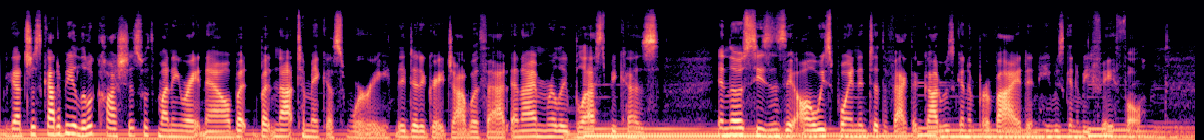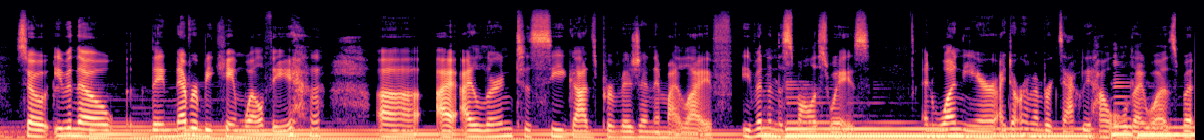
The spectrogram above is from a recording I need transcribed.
we got just got to be a little cautious with money right now but but not to make us worry. They did a great job with that and i'm really blessed because in those seasons they always pointed to the fact that god was going to provide and he was going to be faithful so even though they never became wealthy uh, I, I learned to see god's provision in my life even in the smallest ways and one year i don't remember exactly how old i was but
